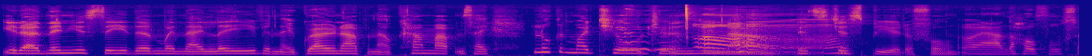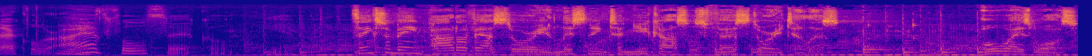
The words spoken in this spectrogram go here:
you know, then you see them when they leave and they're grown up and they'll come up and say, Look at my children. You know, it's just beautiful. Wow, the whole full circle, right? Yeah, full circle. Yeah. Thanks for being part of our story and listening to Newcastle's first storytellers. Always was,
